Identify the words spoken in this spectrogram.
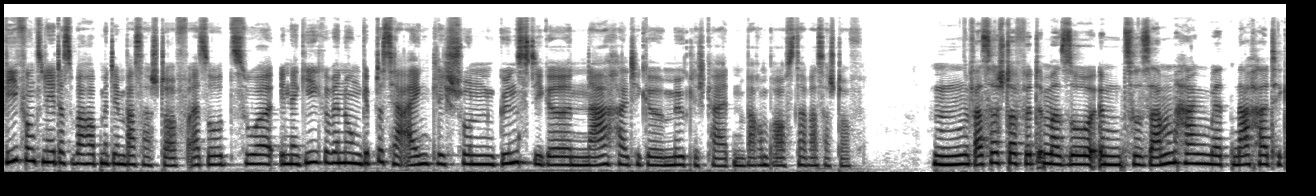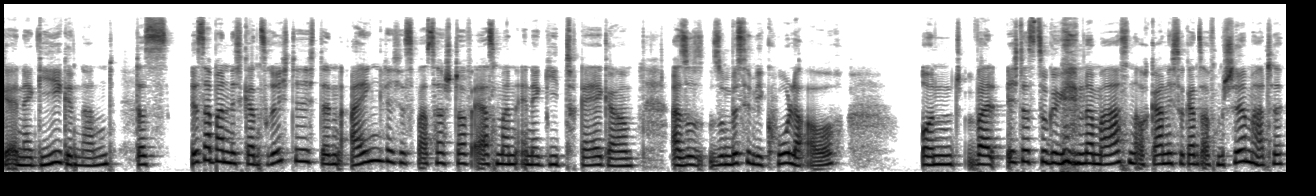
Wie funktioniert das überhaupt mit dem Wasserstoff? Also zur Energiegewinnung gibt es ja eigentlich schon günstige, nachhaltige Möglichkeiten. Warum brauchst du da Wasserstoff? Hm, Wasserstoff wird immer so im Zusammenhang mit nachhaltiger Energie genannt. Das ist aber nicht ganz richtig, denn eigentlich ist Wasserstoff erstmal ein Energieträger. Also so ein bisschen wie Kohle auch. Und weil ich das zugegebenermaßen auch gar nicht so ganz auf dem Schirm hatte,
